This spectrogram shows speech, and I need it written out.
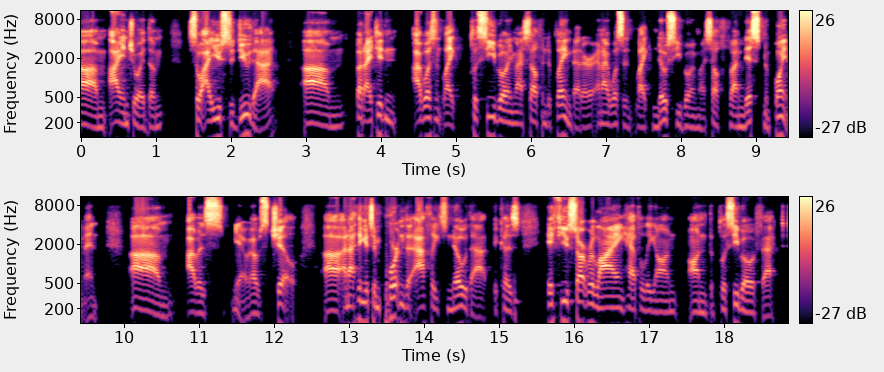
Um, I enjoyed them. So I used to do that. Um, but I didn't, I wasn't like placeboing myself into playing better. And I wasn't like noceboing myself if I missed an appointment. Um, I was, you know, I was chill. Uh, and I think it's important that athletes know that because if you start relying heavily on, on the placebo effect,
